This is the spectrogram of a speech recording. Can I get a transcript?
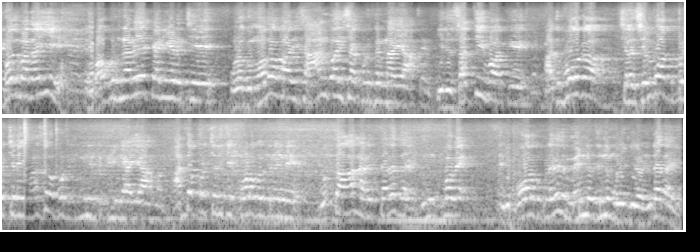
போதுமா தாயி? அவர் நிறைய கனி அடிச்சு உனக்கு முத வாரிசு ஆண் வாரிசா கொடுக்கறனாயா இது சத்திய வாக்கு. அது போக சில செல்வாக்கு பிரச்சனை மனசுல போட்டு நின்றுட்டு இருக்கீங்க ஐயா அந்த பிரச்சனைக்கு கூட வந்து நின்று முத்தா நடுத்தர இப்பவே இது போறதுக்குள்ளே மென்னு தின்னு முழிக்கிறோம். இந்த தாயி.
